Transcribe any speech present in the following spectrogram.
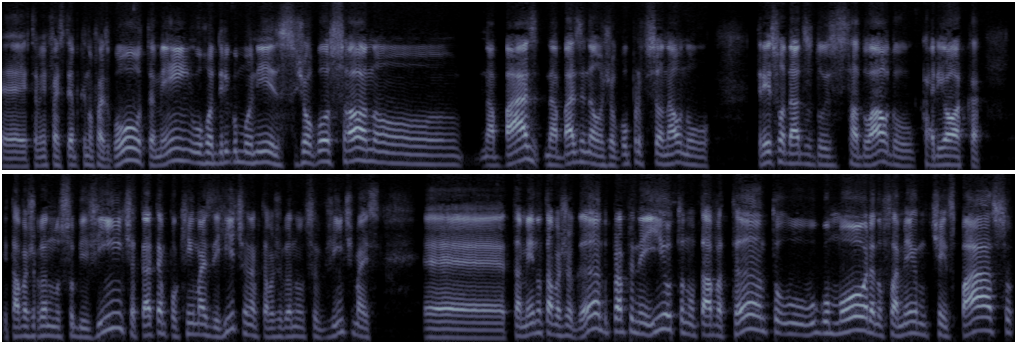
é, também faz tempo que não faz gol também. O Rodrigo Muniz jogou só no, na base, na base não, jogou profissional no três rodadas do estadual, do Carioca, e estava jogando no sub-20, até até um pouquinho mais de ritmo, né? Estava jogando no sub-20, mas é, também não estava jogando. O próprio Neilton não estava tanto. O Hugo Moura no Flamengo não tinha espaço.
